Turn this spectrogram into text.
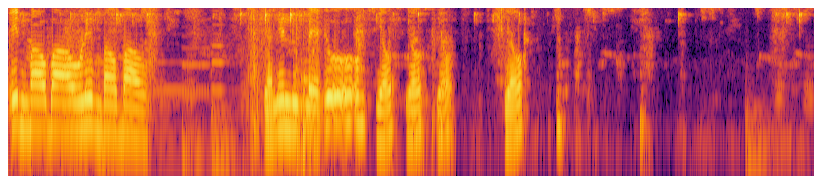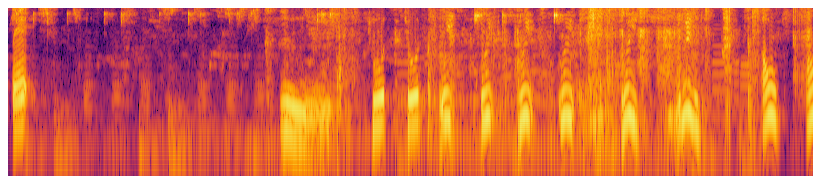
เล่นเบาๆเล่นเบาๆ อย่าเล่นรุนแรงโอ้โอ้โอ้เสียวเสียวเสียวเสียวเตะอืมชุดชุดอุ้ยอุ้ยอุ้ยอุ้ยอุ้ยอุ้ยเอาเอา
